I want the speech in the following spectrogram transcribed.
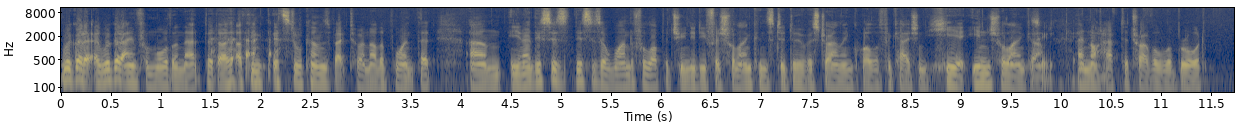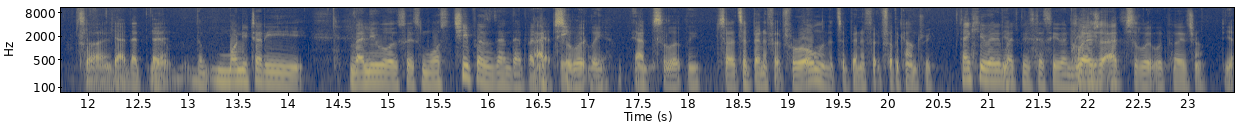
We've got to, we've got to aim for more than that, but I, I think it still comes back to another point that um, you know this is this is a wonderful opportunity for Sri Lankans to do Australian qualification here in Sri Lanka Lanka. and not have to travel abroad. So yeah, that the, the monetary value also is most cheaper than that. they are absolutely, absolutely. So it's a benefit for all, and it's a benefit for the country. Thank you very much, Mr. Sivan. Pleasure, absolutely pleasure. Yeah,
